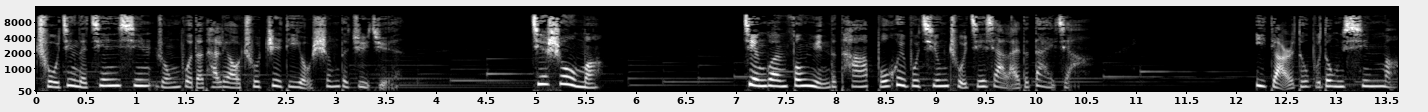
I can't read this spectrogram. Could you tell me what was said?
处境的艰辛容不得他撂出掷地有声的拒绝。接受吗？见惯风云的他不会不清楚接下来的代价。一点儿都不动心吗？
